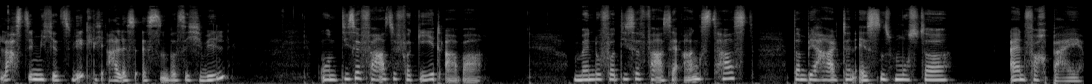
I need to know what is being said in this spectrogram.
Lasst ihr mich jetzt wirklich alles essen, was ich will? Und diese Phase vergeht aber. Und wenn du vor dieser Phase Angst hast, dann behalte dein Essensmuster einfach bei.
